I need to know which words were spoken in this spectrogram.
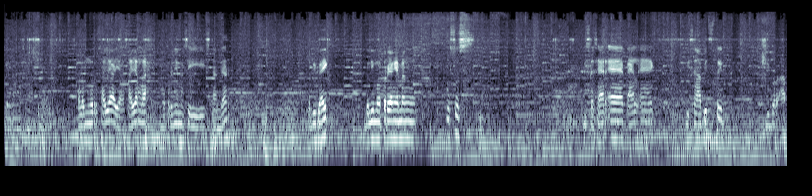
selera masing-masing. Kalau menurut saya ya sayang lah motornya masih standar. Lebih baik beli motor yang emang khusus. Bisa CRF, KLX bisa beat street di bore up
